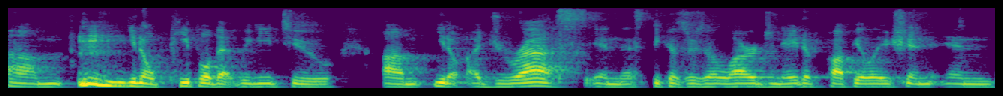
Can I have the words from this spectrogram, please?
um, you know, people that we need to, um, you know, address in this because there's a large native population in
